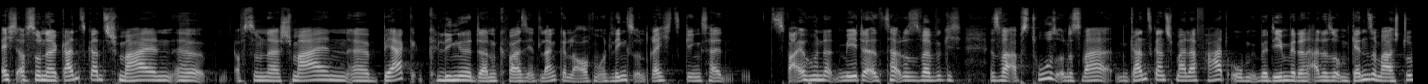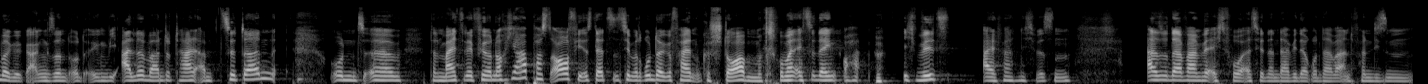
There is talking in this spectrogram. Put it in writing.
echt auf so einer ganz, ganz schmalen, äh, auf so einer schmalen äh, Bergklinge dann quasi entlang gelaufen und links und rechts ging es halt 200 Meter ins Tal. Also es war wirklich, es war abstrus und es war ein ganz, ganz schmaler Pfad oben, über dem wir dann alle so um Gänsemarsch drüber gegangen sind und irgendwie alle waren total am Zittern. Und äh, dann meinte der Führer noch, ja, passt auf, hier ist letztens jemand runtergefallen und gestorben. Wo man echt so denkt, oh, ich will's einfach nicht wissen. Also da waren wir echt froh, als wir dann da wieder runter waren von diesem,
